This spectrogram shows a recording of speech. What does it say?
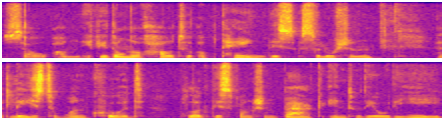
So um, if you don't know how to obtain this solution, at least one could plug this function back into the ODE.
